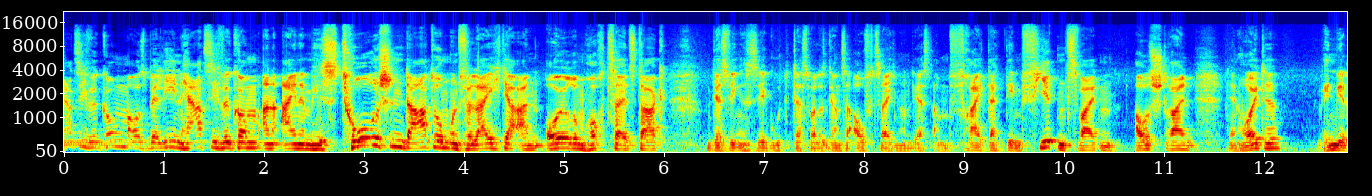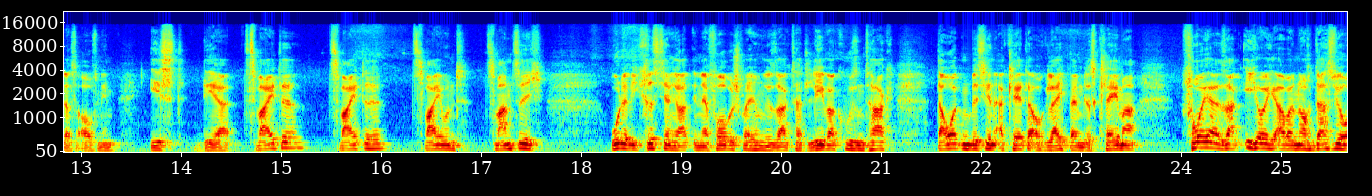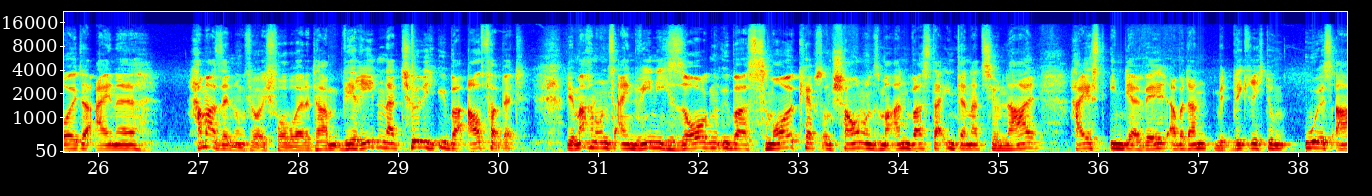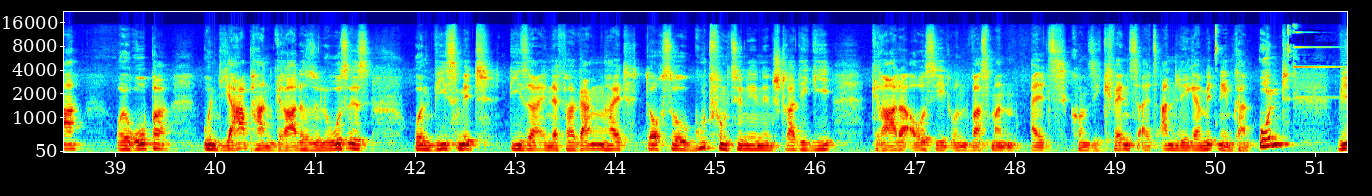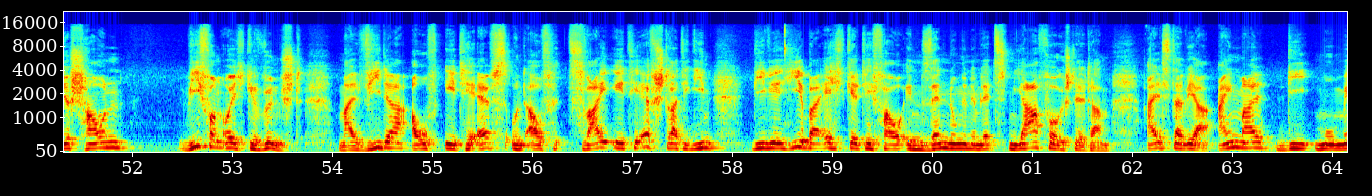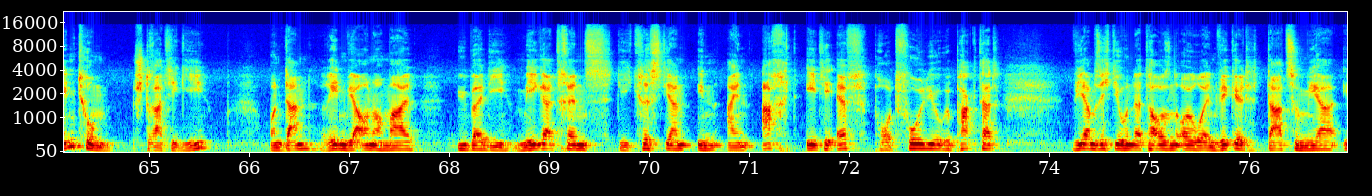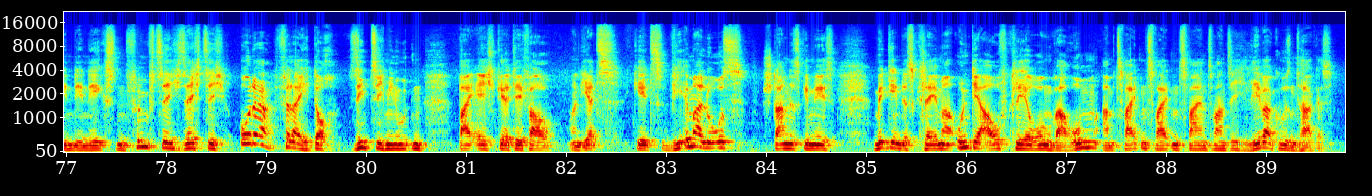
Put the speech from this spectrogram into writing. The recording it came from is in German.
Herzlich willkommen aus Berlin, herzlich willkommen an einem historischen Datum und vielleicht ja an eurem Hochzeitstag. Und deswegen ist es sehr gut, dass wir das Ganze aufzeichnen und erst am Freitag, dem 4.2. ausstrahlen. Denn heute, wenn wir das aufnehmen, ist der 2.2.22 oder wie Christian gerade in der Vorbesprechung gesagt hat, Leverkusentag. Dauert ein bisschen, erklärt er auch gleich beim Disclaimer. Vorher sage ich euch aber noch, dass wir heute eine Hammersendung für euch vorbereitet haben. Wir reden natürlich über Alphabet. Wir machen uns ein wenig Sorgen über Small Caps und schauen uns mal an, was da international heißt in der Welt, aber dann mit Blickrichtung USA, Europa und Japan gerade so los ist und wie es mit dieser in der Vergangenheit doch so gut funktionierenden Strategie gerade aussieht und was man als Konsequenz als Anleger mitnehmen kann. Und wir schauen wie von euch gewünscht, mal wieder auf ETFs und auf zwei ETF-Strategien, die wir hier bei Echtgeld TV in Sendungen im letzten Jahr vorgestellt haben. Als da wäre einmal die Momentum-Strategie und dann reden wir auch noch mal über die Megatrends, die Christian in ein 8 ETF-Portfolio gepackt hat. Wie haben sich die 100.000 Euro entwickelt? Dazu mehr in den nächsten 50, 60 oder vielleicht doch 70 Minuten bei Echtgeld TV. Und jetzt geht's wie immer los, standesgemäß, mit dem Disclaimer und der Aufklärung, warum am 2.2.22 Leverkusentag ist.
